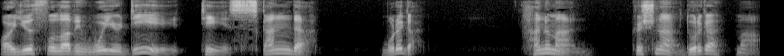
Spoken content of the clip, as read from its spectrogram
our youthful loving warrior deities, Skanda, Muruga, Hanuman, Krishna, Durga, Ma.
